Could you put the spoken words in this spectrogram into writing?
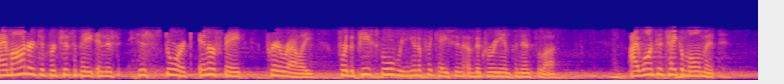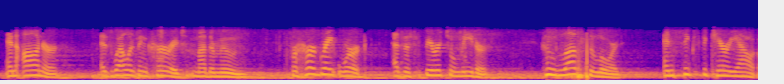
I am honored to participate in this historic interfaith prayer rally for the peaceful reunification of the Korean Peninsula. I want to take a moment and honor as well as encourage Mother Moon for her great work as a spiritual leader who loves the Lord and seeks to carry out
